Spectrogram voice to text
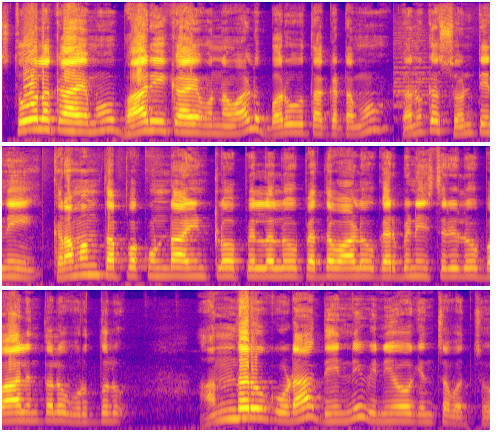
స్థూలకాయము భారీకాయం ఉన్నవాళ్ళు బరువు తగ్గటము. కనుక సొంటిని క్రమం తప్పకుండా ఇంట్లో పిల్లలు పెద్దవాళ్ళు గర్భిణీ స్త్రీలు బాలింతలు వృద్ధులు అందరూ కూడా దీన్ని వినియోగించవచ్చు.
